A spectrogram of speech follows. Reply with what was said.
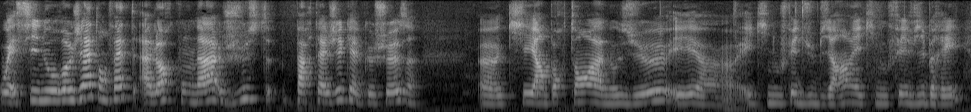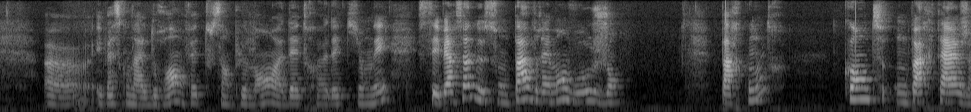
ouais, s'ils nous rejettent en fait alors qu'on a juste partagé quelque chose qui est important à nos yeux et, et, qui nous fait du bien et qui nous fait vibrer. Euh, et parce qu'on a le droit en fait tout simplement euh, d'être d'être qui on est, ces personnes ne sont pas vraiment vos gens. Par contre, quand on partage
